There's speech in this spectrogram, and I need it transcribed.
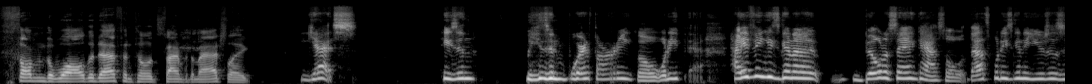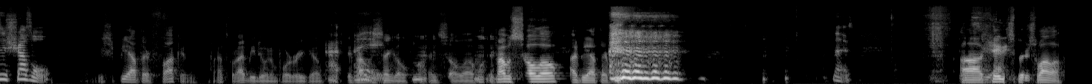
thumb the wall to death until it's time for the match? Like, Yes. He's in he's in Puerto Rico. What do you how do you think he's gonna build a sandcastle? That's what he's gonna use as his shovel. you should be out there fucking. That's what I'd be doing in Puerto Rico I- if I was hey, single and solo. If I was solo, I'd be out there. nice. Uh, Yeah. Katie Spitter Swallow.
